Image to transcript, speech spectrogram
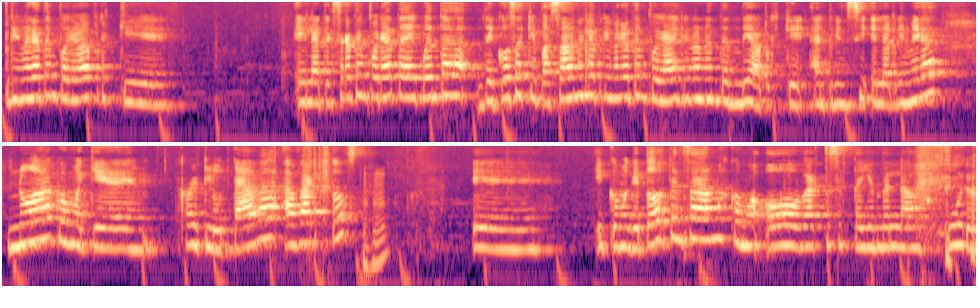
primera temporada, porque en la tercera temporada te das cuenta de cosas que pasaban en la primera temporada que uno no entendía, porque al principio, en la primera, Noah como que reclutaba a Bartos Ujú. eh, y como que todos pensábamos como, oh, Bartos se está yendo al lado oscuro.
